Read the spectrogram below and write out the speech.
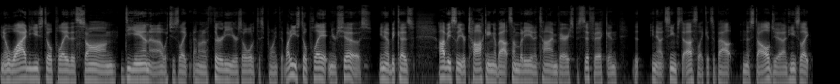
You know, why do you still play this song, Deanna, which is like I don't know, 30 years old at this point? Why do you still play it in your shows? You know, because obviously you're talking about somebody in a time very specific, and you know, it seems to us like it's about nostalgia. And he's like,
